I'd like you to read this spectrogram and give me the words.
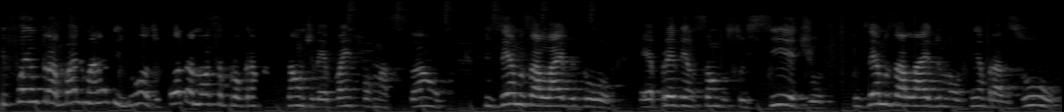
e foi um trabalho maravilhoso. Toda a nossa programação de levar informação, fizemos a live do é, prevenção do suicídio, fizemos a live Novembro Azul,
